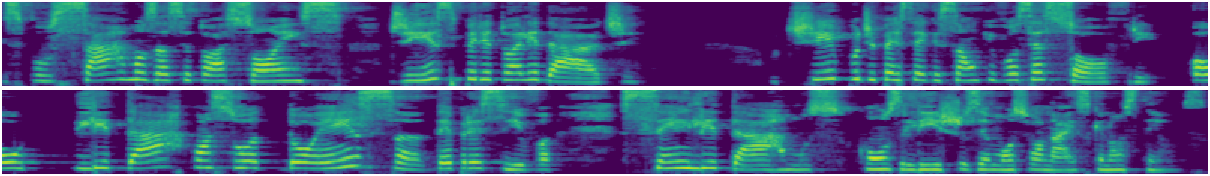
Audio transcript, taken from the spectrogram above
expulsarmos as situações de espiritualidade, o tipo de perseguição que você sofre, ou lidar com a sua doença depressiva sem lidarmos com os lixos emocionais que nós temos.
